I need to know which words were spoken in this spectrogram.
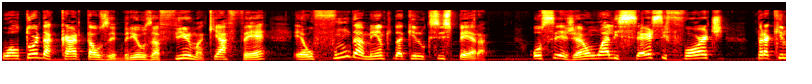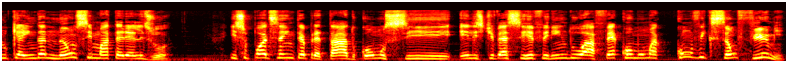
O autor da carta aos Hebreus afirma que a fé é o fundamento daquilo que se espera, ou seja, é um alicerce forte para aquilo que ainda não se materializou. Isso pode ser interpretado como se ele estivesse se referindo à fé como uma convicção firme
